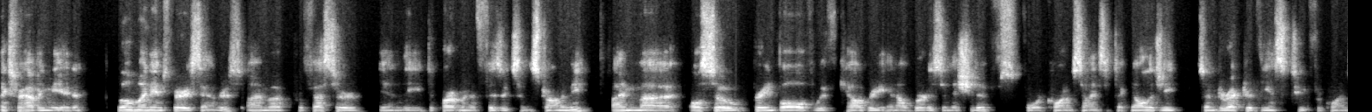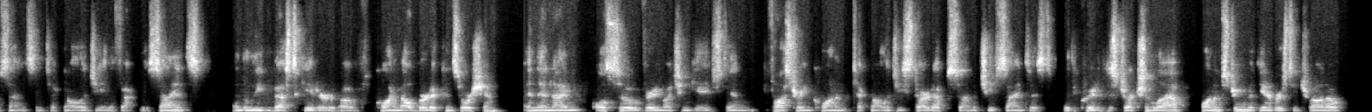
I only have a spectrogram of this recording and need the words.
Thanks for having me, Ada. Well, my name is Barry Sanders. I'm a professor in the Department of Physics and Astronomy. I'm uh, also very involved with Calgary and Alberta's initiatives for quantum science and technology. So I'm director of the Institute for Quantum Science and Technology in the Faculty of Science and the lead investigator of Quantum Alberta Consortium. And then I'm also very much engaged in fostering quantum technology startups. So I'm a chief scientist with the Creative Destruction Lab, Quantum Stream at the University of Toronto,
